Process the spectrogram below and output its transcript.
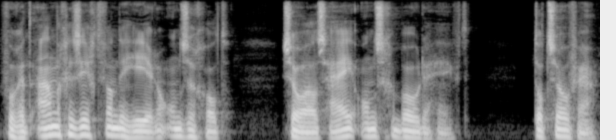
voor het aangezicht van de Heere onze God, zoals Hij ons geboden heeft. Tot zover.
